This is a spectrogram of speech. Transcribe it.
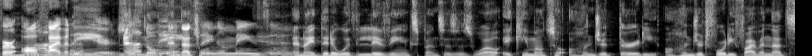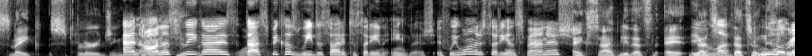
for all five and a half nothing. years. And no, and that's Something amazing. and I did it with living expenses as well. It came out to 130, 145, and that's like splurging. And honestly, guys, that's because we decided to study in English. If we wanted to study in Spanish, exactly, that's eh, that's a, less. that's a No, great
